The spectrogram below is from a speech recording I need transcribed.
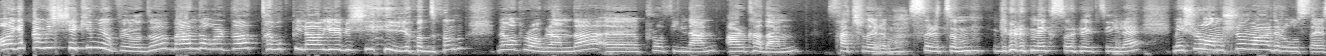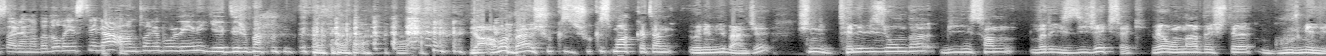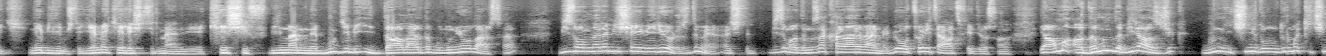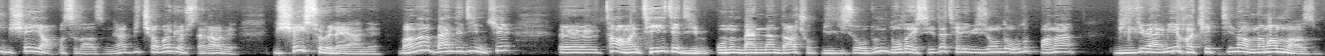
o gelmiş çekim yapıyordu. Ben de orada tavuk pilav gibi bir şey yiyordum. Ve o programda e, profilden, arkadan saçlarım, sırtım görünmek suretiyle meşhur olmuşluğum vardır uluslararası arenada. Dolayısıyla Anthony Bourdain'i yedirmem. ya ama ben şu kız şu kısmı hakikaten önemli bence. Şimdi televizyonda bir insanları izleyeceksek ve onlar da işte gurmelik, ne bileyim işte yemek eleştirmenliği, keşif bilmem ne bu gibi iddialarda bulunuyorlarsa biz onlara bir şey veriyoruz değil mi? İşte bizim adımıza karar verme. Bir otorite atfediyor sonra. Ya ama adamın da birazcık bunun içini doldurmak için bir şey yapması lazım ya. Bir çaba göster abi. Bir şey söyle yani. Bana ben dediğim ki e, tamam hani teyit edeyim onun benden daha çok bilgisi olduğunu. Dolayısıyla televizyonda olup bana bilgi vermeyi hak ettiğini anlamam lazım.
